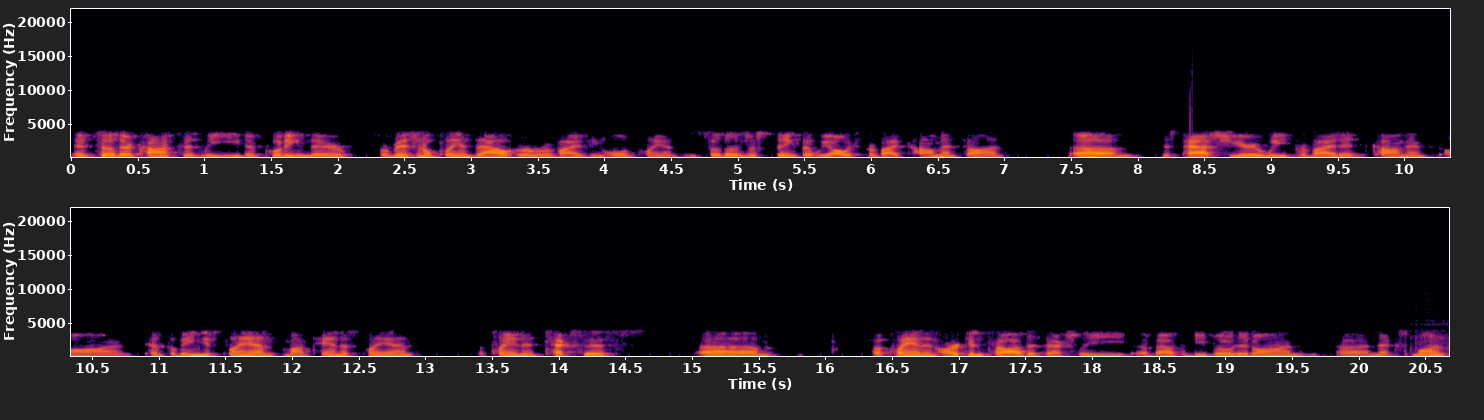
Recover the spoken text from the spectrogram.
And so they're constantly either putting their original plans out or revising old plans. And so those are things that we always provide comments on. Um, this past year, we provided comments on Pennsylvania's plan, Montana's plan, a plan in Texas, um, a plan in Arkansas that's actually about to be voted on uh, next month,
